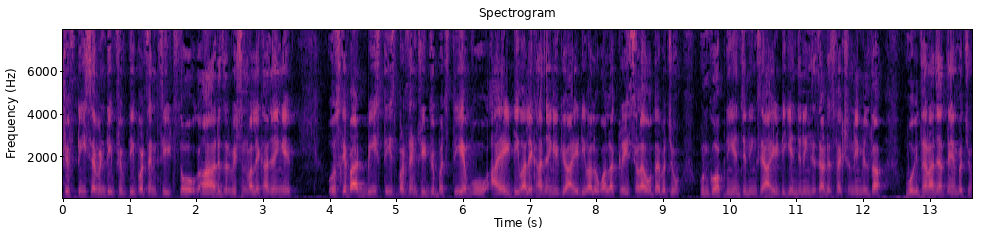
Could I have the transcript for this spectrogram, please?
50 70 50 परसेंट सीट्स तो रिजर्वेशन वाले खा जाएँगे। उसके बाद 20 30 परसेंट सीट जो बचती है वो आईआईटी वाले खा जाएँगे क्योंकि आईआईटी वालों को अलग क्रेज चढ़ा होता है बच्चों। उनको अपनी इंजीनियरिंग से आईआईटी की इंजीनियरिंग से सेटिस्फेक्शन नहीं मिलता। वो इधर आ जाते हैं बच्चों।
